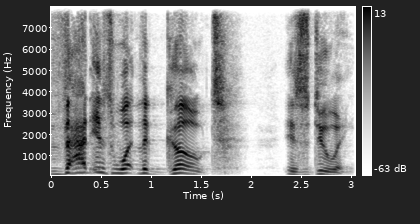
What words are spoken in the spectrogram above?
That is what the goat is doing.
